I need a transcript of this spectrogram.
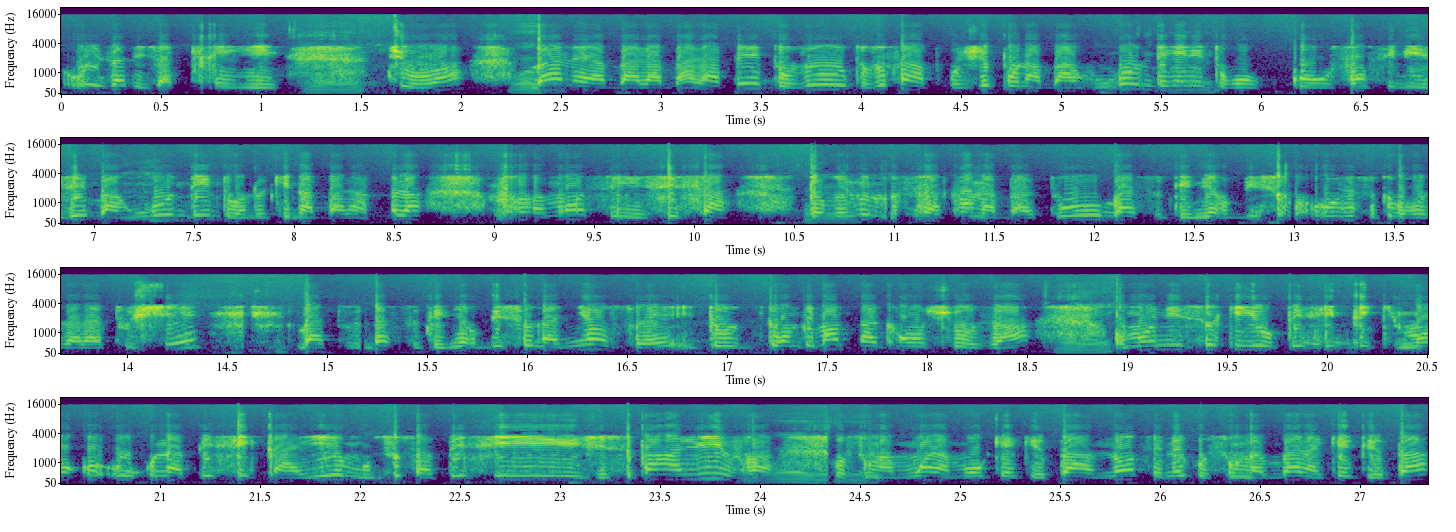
oyo eza déjà créé. Tu vois? Bana ya balabala mpe tozo- tozosala projet mpona bango ndenge nini tokosensibilize bango ndenge tobandoki na balabala. Vraiment c'est ça. Donc eloko tosalaka na bato basoutenir biso oyo nyonso to bakozala touché bato basoutenir biso na nyonso to- on demande pas grand chose hein. Omoni soki yo opesi biki moko oyo kuna apesi kaye mosusu apesi je sais pas un livre. Kosunga mwana moko quelque part. Non c'est mais kosunga bana quelque part.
